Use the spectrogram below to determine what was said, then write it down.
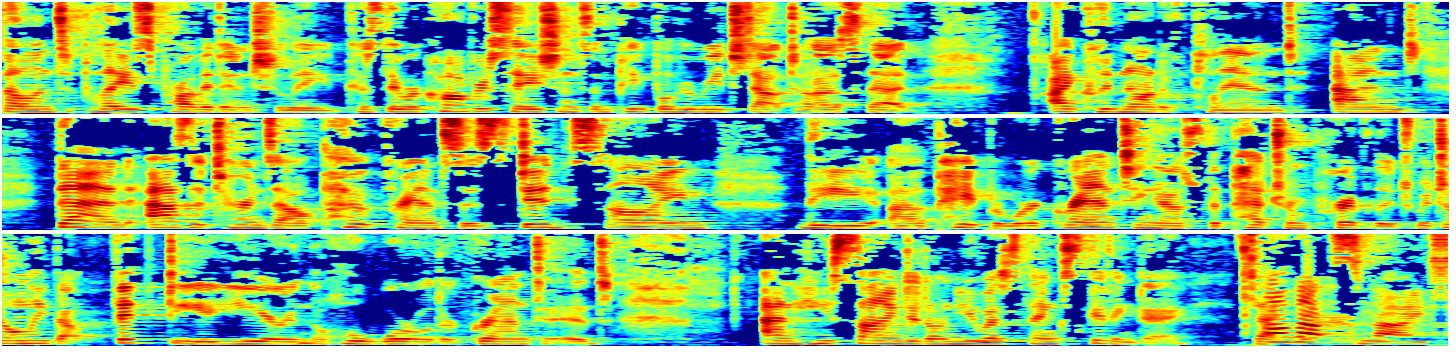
fell into place providentially because there were conversations and people who reached out to us that I could not have planned. And then, as it turns out, Pope Francis did sign the uh, paperwork granting us the Petrine privilege, which only about fifty a year in the whole world are granted. And he signed it on U.S. Thanksgiving Day. that Oh, that's year nice.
